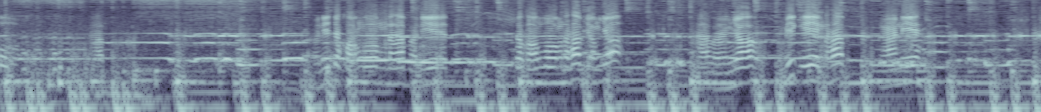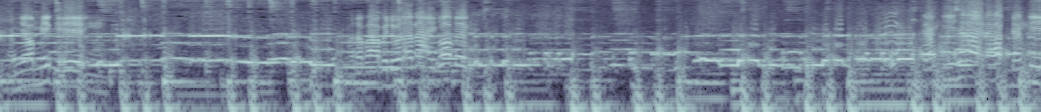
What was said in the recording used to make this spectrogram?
คู่ครับอันนี้เจ้าของวงนะครับ อันนี้เจ้าของวงนะครับยองเยอะครับยองเยอะมิกเองนะครับ งานนี้ยองเยอะมิกเองเราจะพาไปดูด้านหน้าอีกรอบหนึ่งเสียงดีใช่ได้นะครับเสียงดี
